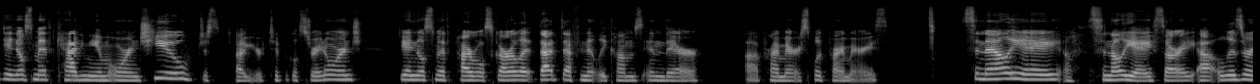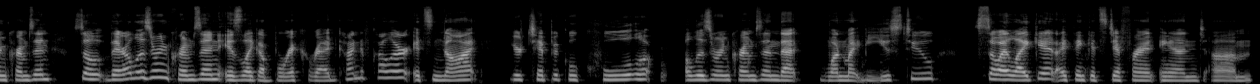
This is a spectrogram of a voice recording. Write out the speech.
Daniel Smith Cadmium Orange Hue, just uh, your typical straight orange. Daniel Smith Pyrrole Scarlet, that definitely comes in their uh, primary split primaries. Sennelier, oh, Sennelier, sorry, uh, alizarin crimson. So their alizarin crimson is like a brick red kind of color. It's not your typical cool alizarin crimson that one might be used to. So I like it. I think it's different and um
